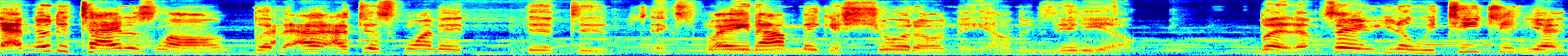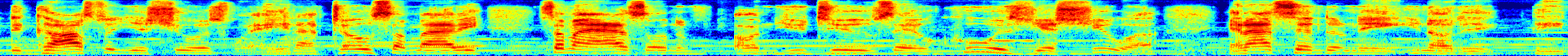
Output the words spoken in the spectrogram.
I know the title's long, but I, I just wanted to, to explain. I'll make it short on the on the video. But I'm saying, you know, we're teaching you the gospel Yeshua's way. And I told somebody, somebody asked on the, on YouTube, say, who is Yeshua? And I sent them the, you know, the, the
